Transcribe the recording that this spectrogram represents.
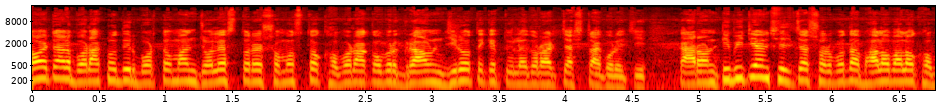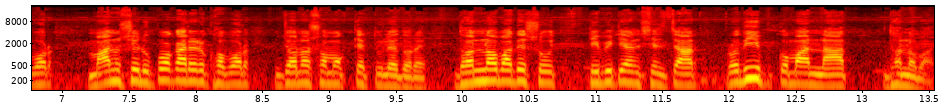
নয়টার বরাক নদীর বর্তমান জলস্তরের সমস্ত খবরাখবর গ্রাউন্ড জিরো থেকে তুলে ধরার চেষ্টা করেছি। কারণ টিবিটিয়ান শিলচর সর্বদা ভালো ভালো খবর, মানুষের উপকারের খবর জনসমক্ষে তুলে ধরে। ধন্যবাদের সহিত টিবিটিয়ান শিলচর প্রদীপ কুমার নাথ, ধন্যবাদ।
